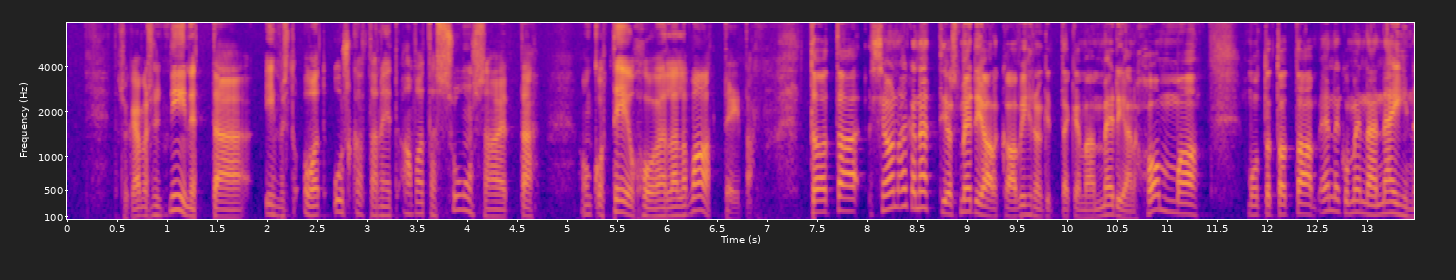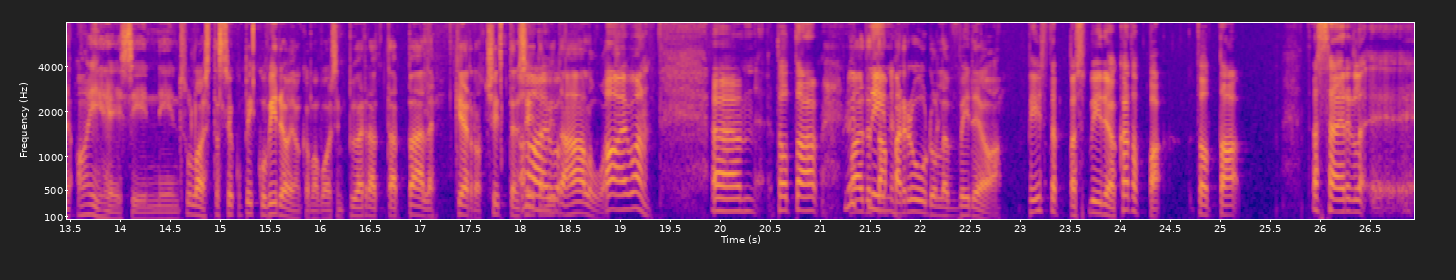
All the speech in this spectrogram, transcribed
tässä on käymässä nyt niin, että ihmiset ovat uskaltaneet avata suunsa, että onko THL vaatteita Tota, se on aika nätti, jos media alkaa vihdoinkin tekemään median hommaa, mutta tota, ennen kuin mennään näihin aiheisiin, niin sulla olisi tässä joku pikku video, jonka mä voisin pyöräyttää päälle. Kerrot sitten siitä, Aivan. mitä haluat. Aivan. Öm, tota, nyt Laitetaanpa niin, ruudulle videoa. Pistäpäs video. Katoppa, tota, tässä erillä,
